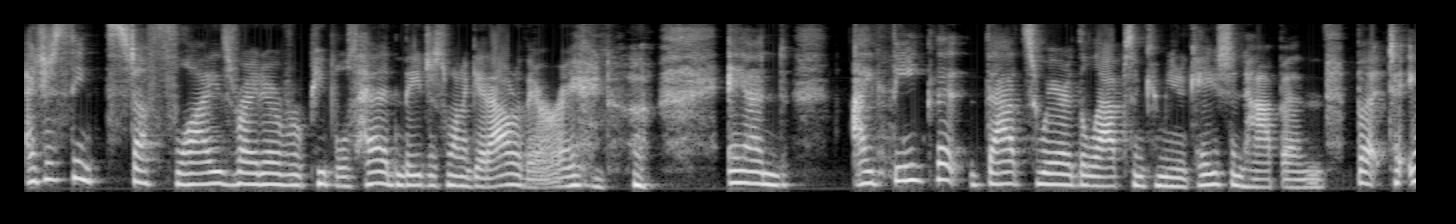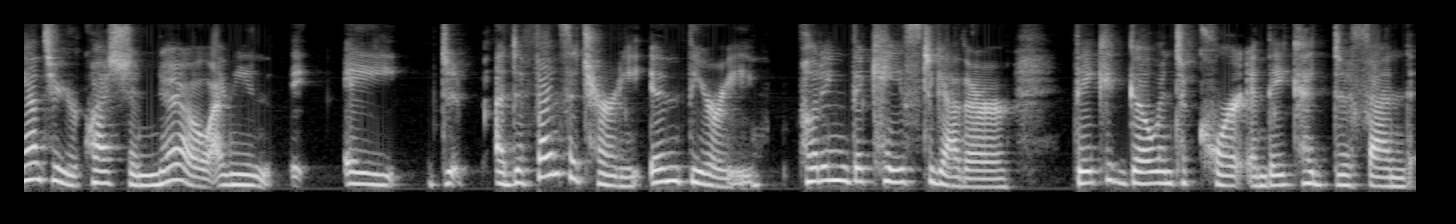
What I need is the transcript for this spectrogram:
I just think stuff flies right over people's head and they just want to get out of there, right? and I think that that's where the lapse in communication happens. But to answer your question, no. I mean, a a defense attorney in theory putting the case together, they could go into court and they could defend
